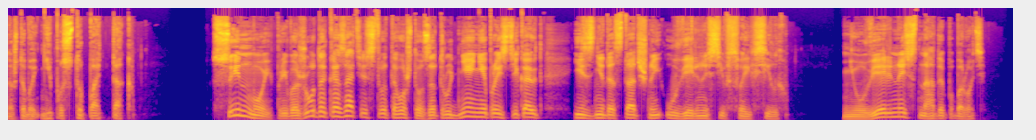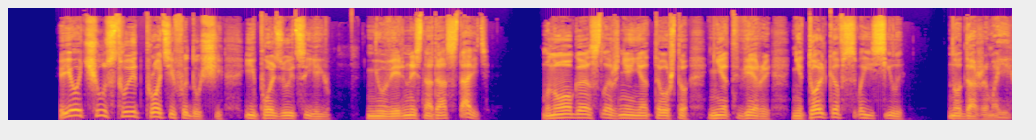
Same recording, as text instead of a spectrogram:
но чтобы не поступать так. Сын мой, привожу доказательства того, что затруднения проистекают из недостаточной уверенности в своих силах. Неуверенность надо побороть. Ее чувствует против идущий и пользуется ею. Неуверенность надо оставить. Много осложнений от того, что нет веры не только в свои силы, но даже мои.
